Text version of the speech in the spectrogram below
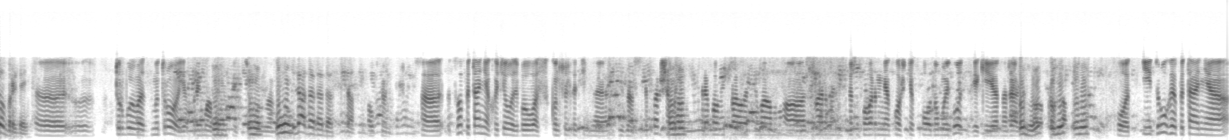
добрий день. Е, турбую вас Дмитро, я приймав. Да, да, да, да. Так. Е, Два питання хотілося б у вас консультаційне дізнатися. Перше, мені треба відправити вам звернення щодо повернення коштів по одному із лотів, які я, на жаль, програв. Угу. От і друге питання:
